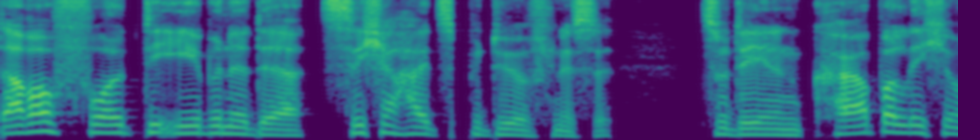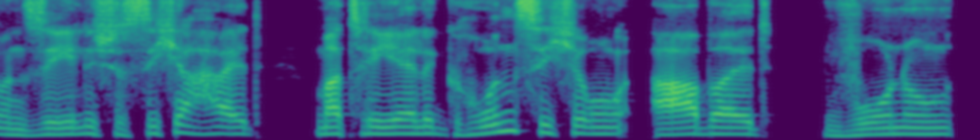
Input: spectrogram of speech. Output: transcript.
Darauf folgt die Ebene der Sicherheitsbedürfnisse, zu denen körperliche und seelische Sicherheit, materielle Grundsicherung, Arbeit, Wohnung,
